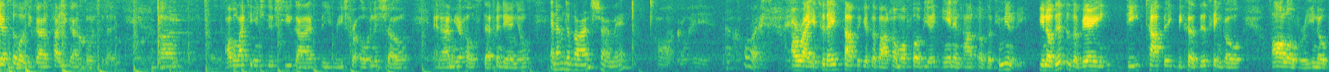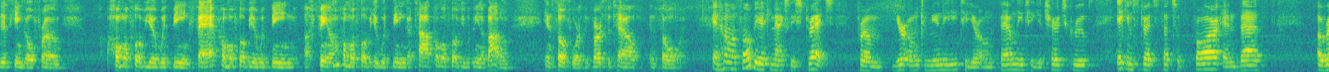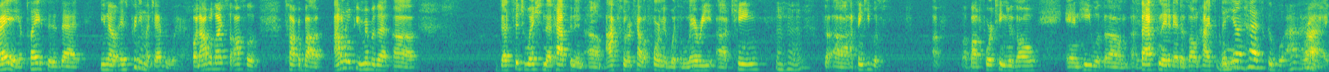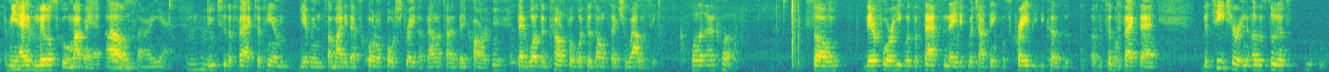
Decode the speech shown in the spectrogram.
Yes, hello, you guys. How you guys doing today? Um, I would like to introduce to you guys the Reach for Open show, and I'm your host, Stephan Daniels. And I'm Devaughn Sherman. Oh, go ahead. Of course. All right, and today's topic is about homophobia in and out of the community. You know, this is a very deep topic because this can go all over. You know, this can go from homophobia with being fat, homophobia with being a femme, homophobia with being a top, homophobia with being a bottom, and so forth, versatile, and so on. And homophobia can actually stretch from your own community to your own family to your church groups. It can stretch such a far and vast array of places that, you know, it's pretty much everywhere. And I would like to also talk about, I don't know if you remember that, uh, that situation that happened in um, Oxnard, California with Larry uh, King. Mm-hmm. The, uh, I think he was about 14 years old, and he was um, assassinated at his own high school. The young high school boy. Uh-huh. Right. I mean, at his middle school. My bad. Um, oh, I'm um, sorry. Yes. Mm-hmm. Due to the fact of him giving somebody that's quote unquote straight a Valentine's Day card that wasn't comfortable with his own sexuality. Quote unquote. So therefore, he was assassinated, which I think was crazy because of the simple fact that the teacher and other students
